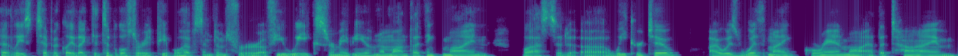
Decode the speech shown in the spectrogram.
at least typically like the typical story people have symptoms for a few weeks or maybe even a month. I think mine lasted a week or two. I was with my grandma at the time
